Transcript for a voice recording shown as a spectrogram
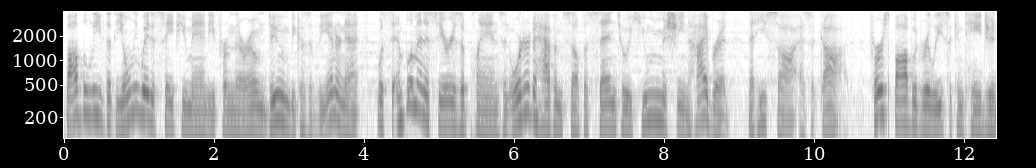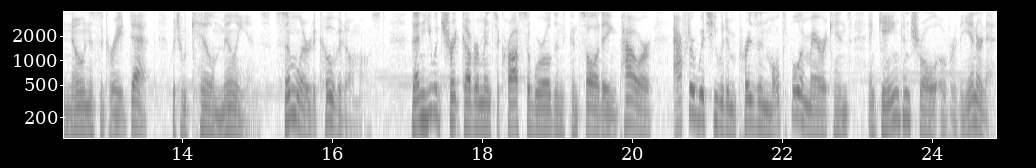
Bob believed that the only way to save humanity from their own doom because of the internet was to implement a series of plans in order to have himself ascend to a human machine hybrid that he saw as a god. First, Bob would release a contagion known as the Great Death, which would kill millions, similar to COVID almost. Then he would trick governments across the world into consolidating power, after which he would imprison multiple Americans and gain control over the internet,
